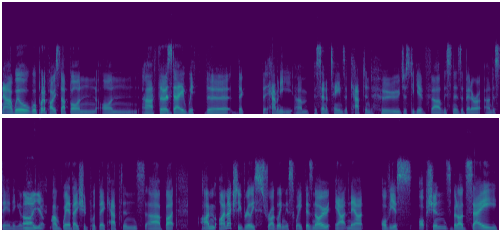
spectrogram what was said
Now we'll we'll put a post up on on uh, Thursday with the the. The, how many um, percent of teams have captained who, just to give uh, listeners a better understanding of Ah, yep. um, where they should put their captains. Uh, but I'm I'm actually really struggling this week. There's no out and out obvious options, but I'd say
